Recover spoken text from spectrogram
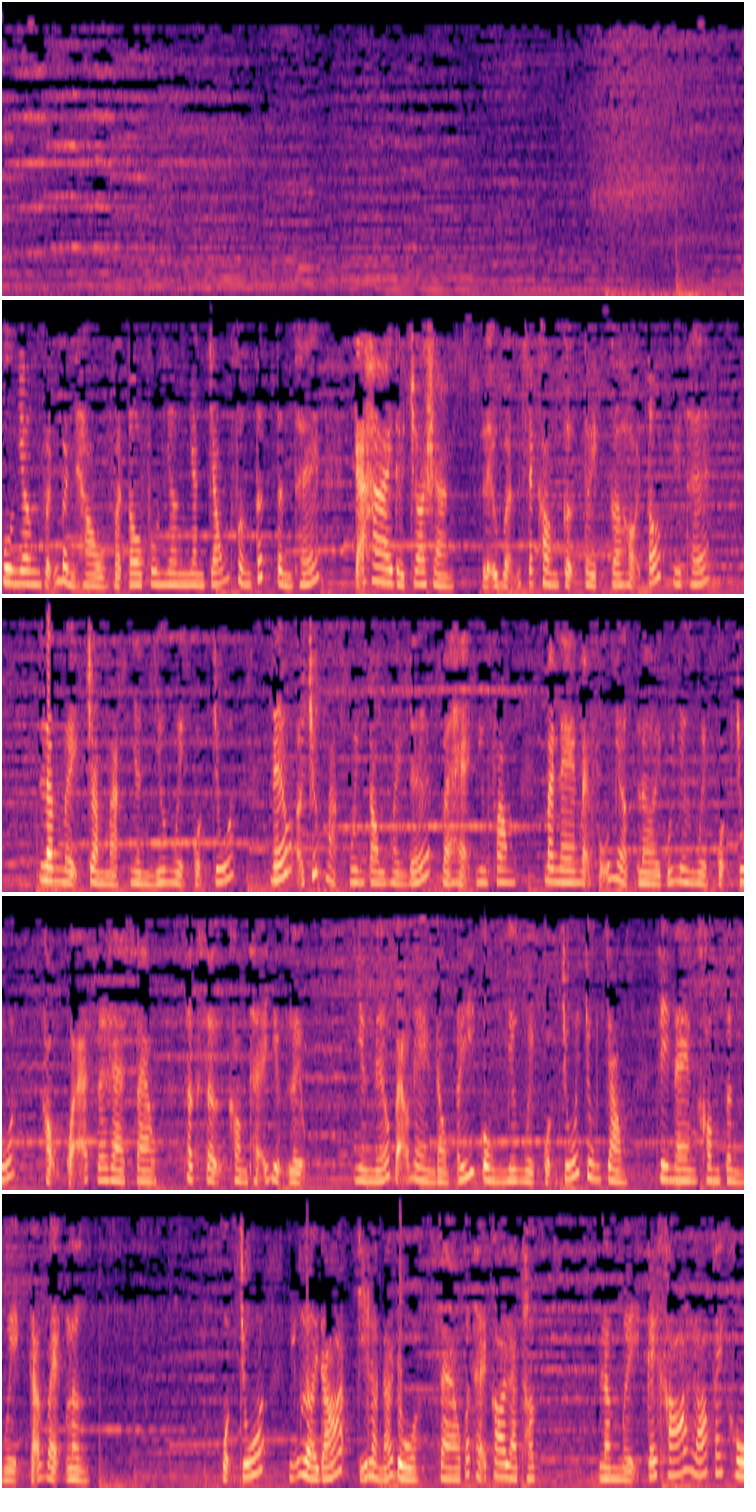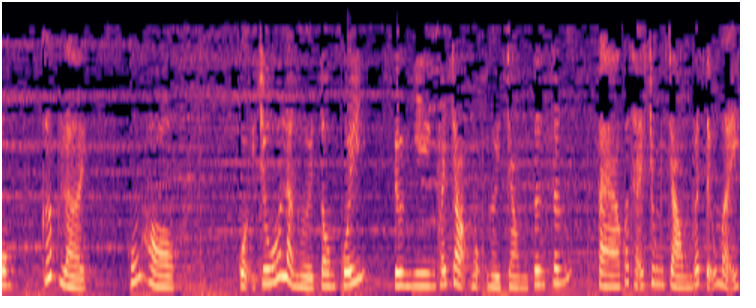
Phu nhân Vĩnh Bình Hầu và Tô Phu Nhân nhanh chóng phân tích tình thế, cả hai đều cho rằng Liễu Vĩnh sẽ không cự tuyệt cơ hội tốt như thế. Lâm Mị trầm mặt nhìn Như Nguyệt quận chúa, nếu ở trước mặt Nguyên Tông Hoàng đế và Hạ Như Phong mà nàng lại phủ nhận lời của Như Nguyệt quận chúa, hậu quả sẽ ra sao, thật sự không thể dự liệu. Nhưng nếu bảo nàng đồng ý cùng Như Nguyệt quận chúa chung chồng, thì nàng không tình nguyện cả vạn lần. Quận chúa, những lời đó chỉ là nói đùa, sao có thể coi là thật? Lâm mị cái khó ló cái khôn, cướp lời, huống hồ. Quận chúa là người tôn quý, đương nhiên phải chọn một người chồng tương xứng, sao có thể chung chồng với tiểu mỹ.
